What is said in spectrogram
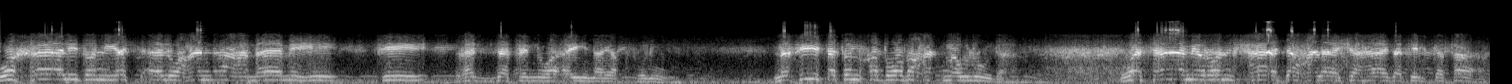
وخالد يسأل عن أعمامه في غزة وأين يقتلون نفيسة قد وضعت مولودها وسامر حاز على شهادة الكفاءة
